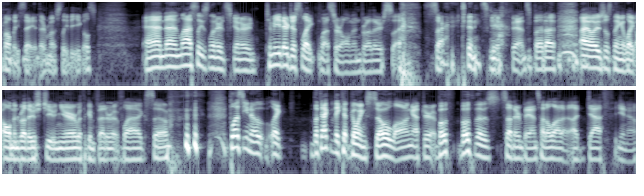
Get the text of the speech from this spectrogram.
probably say they're mostly the Eagles. And then lastly is Lynyrd Skynyrd. To me, they're just like lesser Allman Brothers. Sorry to any Skynyrd Yeah. fans, but uh, I always just think of like Allman Brothers Jr. with a Confederate flag. So, plus, you know, like the fact that they kept going so long after both both of those Southern bands had a lot of, of death, you know.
